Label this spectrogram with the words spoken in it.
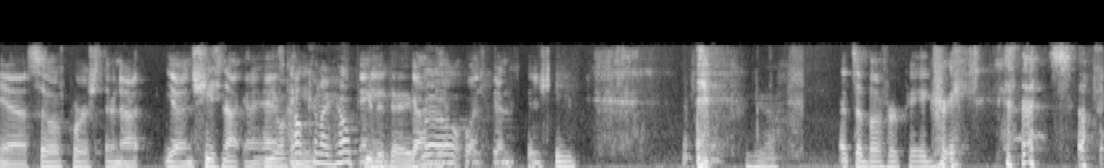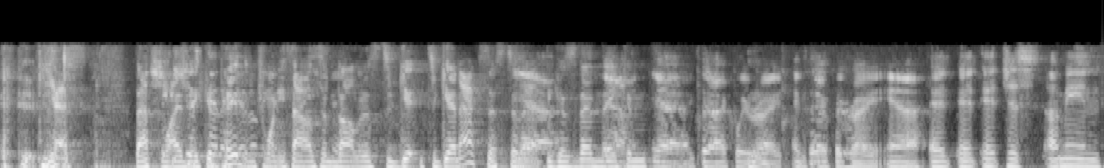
yeah. So of course they're not. Yeah, and she's not going to You know, ask. how any- can I help you today? Well- questions she yeah that's above her pay grade. so, yes that's She's why they can pay them twenty thousand dollars to get to get access to that because then they yeah, can Yeah, exactly Yeah. right. Exactly right. Yeah. It it it just I mean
